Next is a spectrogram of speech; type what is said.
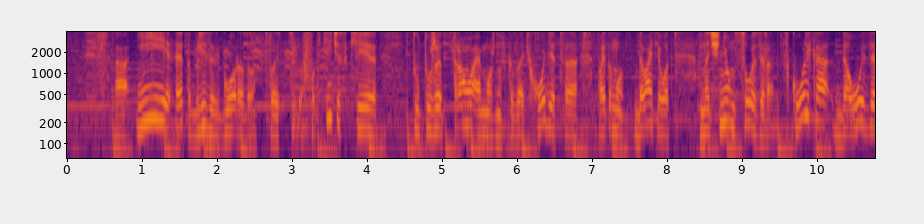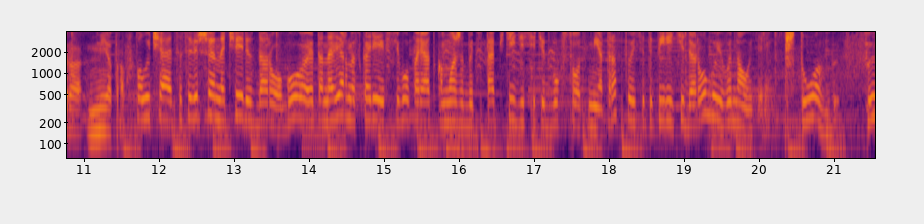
а, и это близость к городу. То есть фактически тут уже трамвай, можно сказать, ходит. Э, поэтому давайте вот начнем с озера. Сколько до озера метров? Получается совершенно через дорогу. Это, наверное, скорее всего порядка, может быть, 150-200 метров. То есть это перейти дорогу, и вы на озере. Что с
